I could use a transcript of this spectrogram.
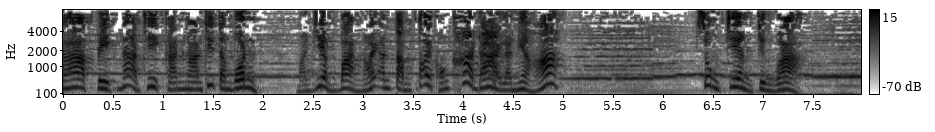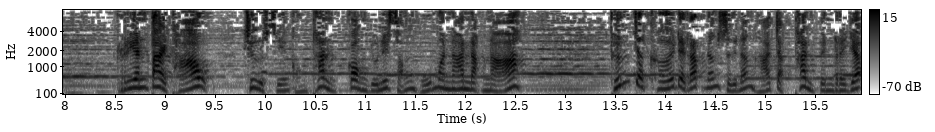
ลาปลีกหน้าที่การงานที่ตำบล มาเยี่ยมบ้านน้อยอันต่ำต้อยของข้าได้ล่ะเนี่ยฮะส่งเจียงจึงว่า เรียนใต้เท้า ชื่อเสียงของท่านก้องอยู่ในสองหูมานานหนักหนา ถึงจะเคยได้รับหนังสือหนังหาจากท่านเป็นระยะ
